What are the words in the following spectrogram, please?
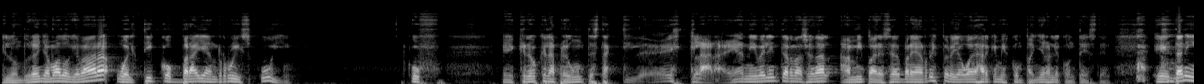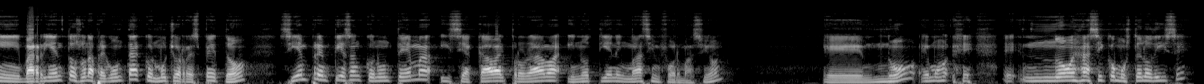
¿El hondureño llamado Guevara o el tico Brian Ruiz? Uy. Uf. Eh, creo que la pregunta está es clara. ¿eh? A nivel internacional, a mi parecer, Brian Ruiz, pero ya voy a dejar que mis compañeros le contesten. Eh, Dani Barrientos, una pregunta con mucho respeto. ¿Siempre empiezan con un tema y se acaba el programa y no tienen más información? no, hemos, no es así como usted lo dice.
